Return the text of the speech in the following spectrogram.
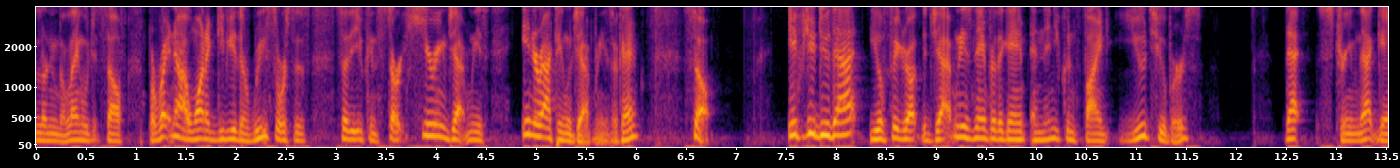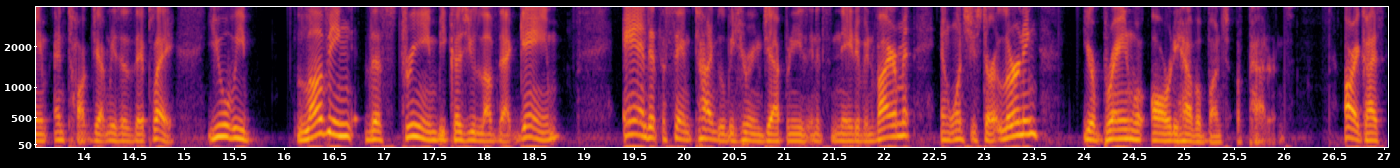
learning the language itself. But right now, I want to give you the resources so that you can start hearing Japanese, interacting with Japanese. Okay, so if you do that, you'll figure out the Japanese name for the game, and then you can find YouTubers that stream that game and talk Japanese as they play. You will be loving the stream because you love that game. And at the same time, you'll be hearing Japanese in its native environment. And once you start learning, your brain will already have a bunch of patterns. All right, guys,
